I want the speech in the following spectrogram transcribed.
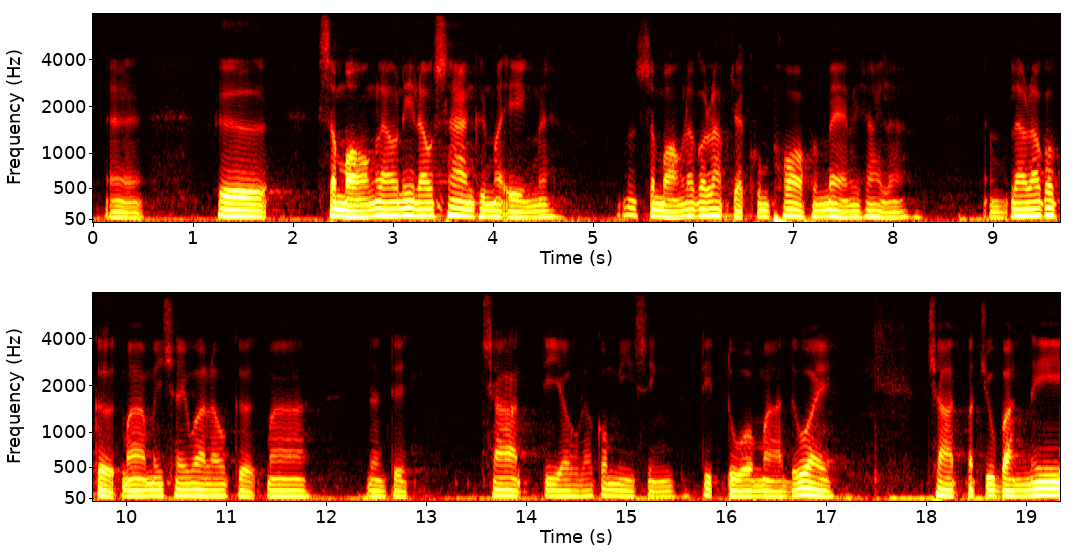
ๆคือสมองเรานี่เราสร้างขึ้นมาเองไหมสมองเราก็รับจากคุณพ่อคุณแม่ไม่ใช่เหรอแล้วเราก็เกิดมาไม่ใช่ว่าเราเกิดมาดังแต่ ชาติเดียวแล้วก็มีสิ่งติดตัวมาด้วย ชาติปัจจุบันนี้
